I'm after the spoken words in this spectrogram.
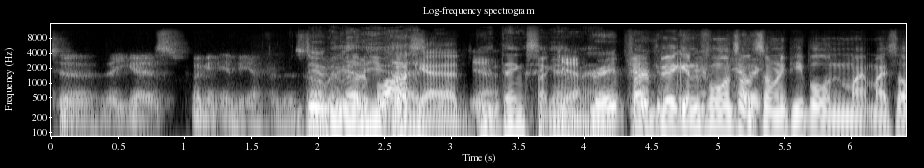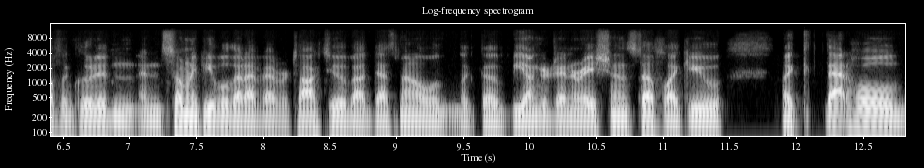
to that you guys fucking hit me up for this. Dude, Oh, we we love you blast. Fuck yeah, Ed. Yeah. Thanks again, yeah. man. Great. You're a big influence on so many people, and my, myself included, and, and so many people that I've ever talked to about death metal, like the younger generation and stuff. Like you, like that whole,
